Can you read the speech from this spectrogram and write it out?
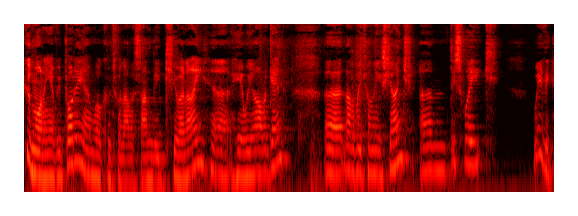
Good morning, everybody, and welcome to another Sunday Q and A. Uh, here we are again, uh, another week on the exchange. Um, this week, weirdly,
